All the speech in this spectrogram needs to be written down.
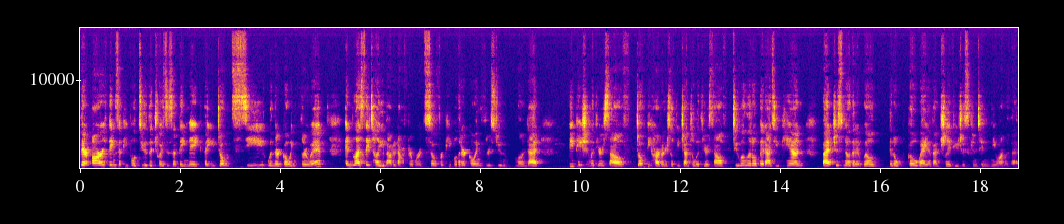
there are things that people do, the choices that they make that you don't see when they're going through it unless they tell you about it afterwards. So for people that are going through student loan debt, be patient with yourself. Don't be hard on yourself. Be gentle with yourself. Do a little bit as you can, but just know that it will it'll go away eventually if you just continue on with it.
